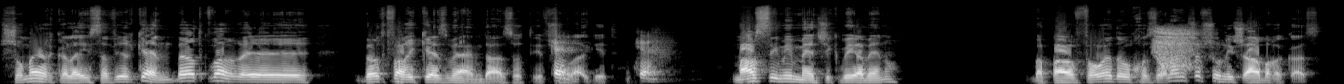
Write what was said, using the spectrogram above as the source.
שומר, קלעי סביר, כן, ברד כבר, אה, ברד כבר ריכז מהעמדה הזאת, אפשר כן, להגיד. כן. מה עושים עם מג'יק בימינו? בפאור פוררד הוא חוזר? אני חושב שהוא נשאר ברכז.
